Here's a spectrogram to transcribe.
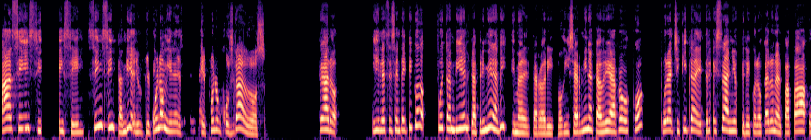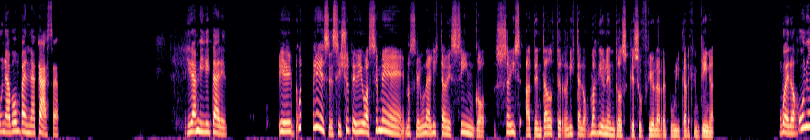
Ah, sí, sí, sí, sí, sí, sí, también. Que, que no, fueron, y en el que- 60 que fueron juzgados. Claro, y en el 60 y pico fue también la primera víctima del terrorismo, Guillermina Cabrera Rosco, una chiquita de tres años que le colocaron al papá una bomba en la casa. Eran militares. Eh, ¿cuál es? Si yo te digo, haceme, no sé, una lista de cinco, seis atentados terroristas los más violentos que sufrió la República Argentina. Bueno, uno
